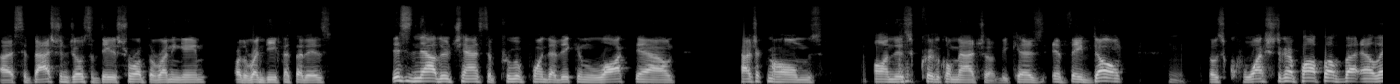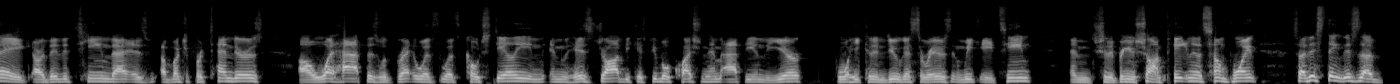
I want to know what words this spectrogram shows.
uh, Sebastian Joseph-Day to Shore up the running game or the run defense that is. This is now their chance to prove a point that they can lock down Patrick Mahomes on this critical matchup. Because if they don't. Those questions are going to pop up about LA. Are they the team that is a bunch of pretenders? Uh, what happens with Brett, with with Coach Staley and, and his job? Because people question him at the end of the year for what he couldn't do against the Raiders in Week 18, and should they bring in Sean Payton at some point? So I just think this is a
